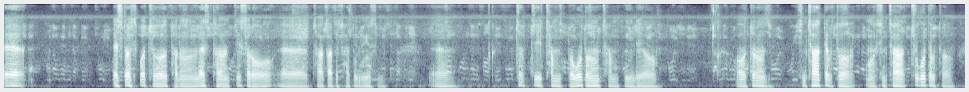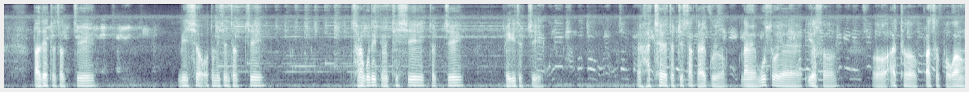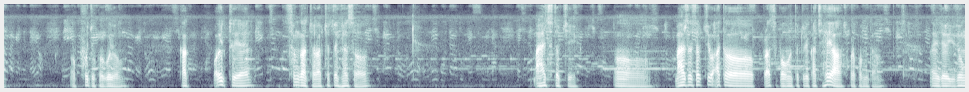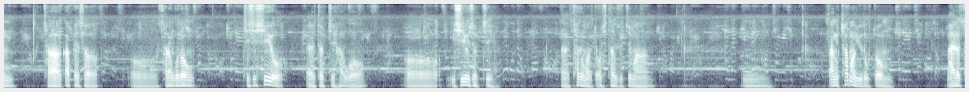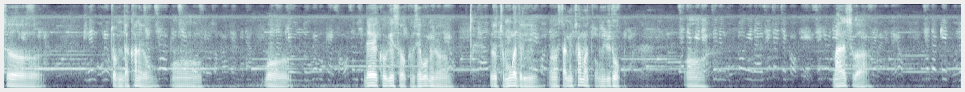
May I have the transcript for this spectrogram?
에, 에스던 스포츠 타는 레스턴 찍서로 에, 차 카페에서 활동 중에 있습니다. 에, 접지 참 도고 도는 참 그인데요. 어 저는 신차 때부터 어, 신차 추구 때부터 라데이터 접지 미션 오토미션 접지 사람 구두기 때문에 TC 접지 배기 접지 예, 하체 접지 싹 다 했고요. 그 다음에 무소에 이어서 어, 알터 플러스 보강 어, 푸즈 거고요. 각 포인트에 선간 전압 측정해서 마이스 접지 어 마이스 접지와 알터 플러스 보강 접지를 같이 해야 그걸 봅니다. 네, 이제 요즘 차 카페에서 어, 사랑구동 TCCU 에 접지하고 어, ECU 접지 에, 차종마다 조금씩 다르겠지만 음, 쌍유차마 유독 좀 마이너스 좀 약하네요. 어, 뭐, 내 거기서 검색해 보면은 여러 전문가들이 어, 쌍용차마 좀 유독 어, 마이너스가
